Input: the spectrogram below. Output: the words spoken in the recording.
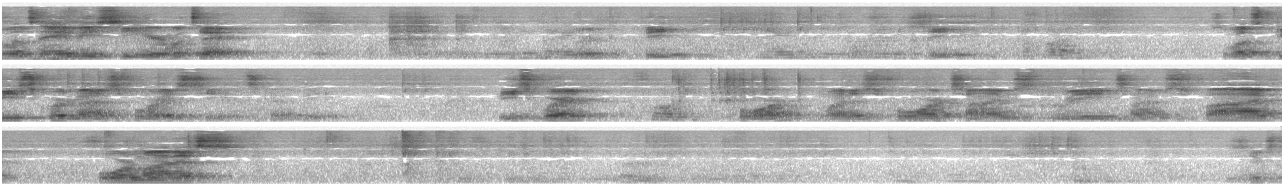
So what's A, B, C here? What's A? B, C. So what's B squared minus 4AC? It's going to be B squared, Four. 4, minus 4 times 3 times 5. 4 minus 60.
